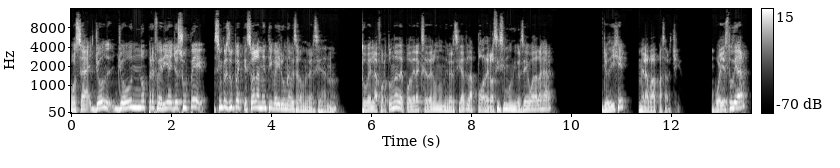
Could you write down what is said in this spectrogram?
O sea, yo, yo no prefería, yo supe, siempre supe que solamente iba a ir una vez a la universidad, ¿no? Tuve la fortuna de poder acceder a una universidad, la poderosísima Universidad de Guadalajara. Yo dije, me la voy a pasar chido. Voy a estudiar,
